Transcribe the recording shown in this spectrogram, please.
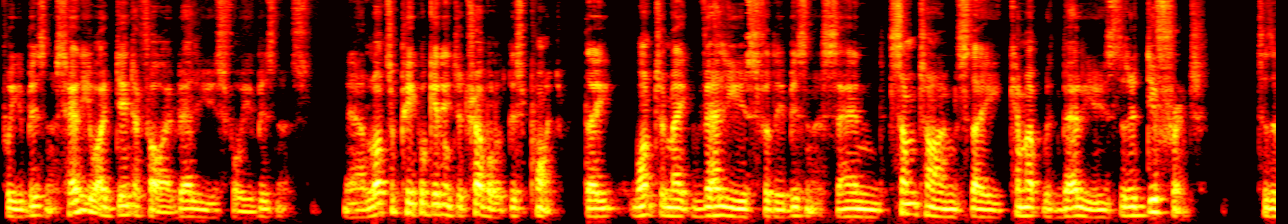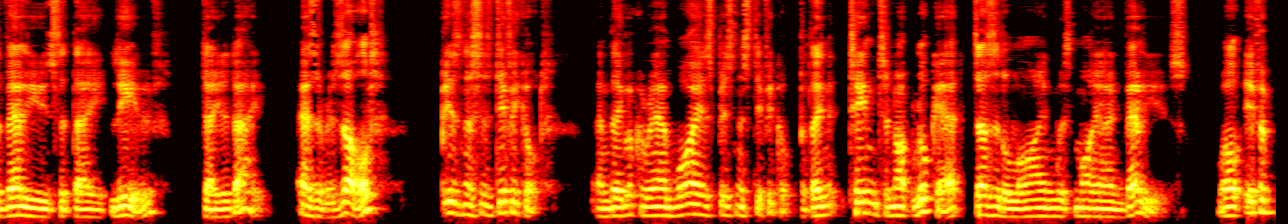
for your business? How do you identify values for your business? Now, lots of people get into trouble at this point they want to make values for their business and sometimes they come up with values that are different to the values that they live day to day. As a result, business is difficult and they look around, why is business difficult? But they tend to not look at, does it align with my own values? Well, if a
